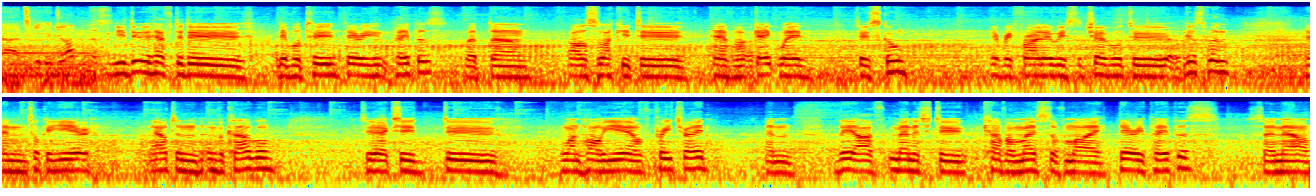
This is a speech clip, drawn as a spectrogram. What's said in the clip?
uh, to get your job? You do have to do level two theory papers, but um, I was lucky to have a gateway to school. Every Friday we used to travel to Gisborne and took a year out in Invercargill to actually do one whole year of pre-trade and there I've managed to cover most of my theory papers. So now,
